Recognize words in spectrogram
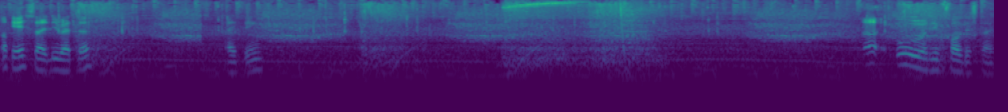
Okay, slightly better. I think. Uh, ooh, I didn't fall this time.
